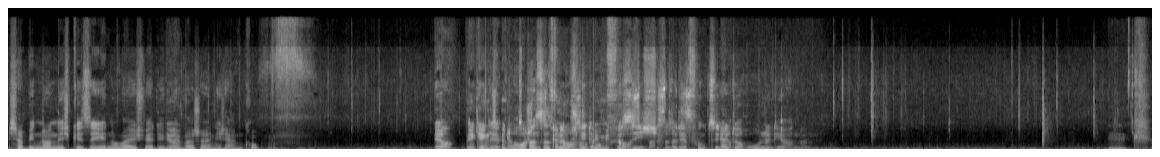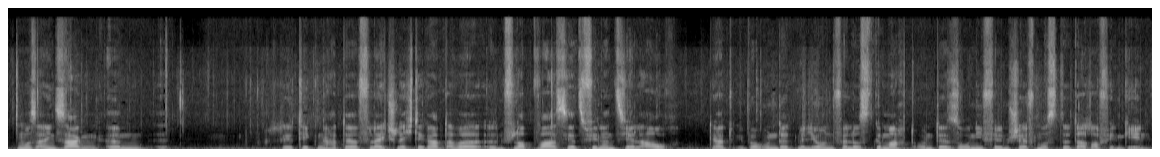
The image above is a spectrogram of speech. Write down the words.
Ich habe ihn noch nicht gesehen, aber ich werde ihn Ja. mir wahrscheinlich angucken. Ja, mir ging es Der mit Oceans Ghostbusters-Film genauso steht wie auch mit für sich. Ghostbusters. Also der funktioniert ja. auch ohne die anderen. Man muss eigentlich sagen, ähm, Kritiken hat er vielleicht schlechte gehabt, aber ein Flop war es jetzt finanziell auch. Der hat über 100 Millionen Verlust gemacht und der Sony-Filmchef musste daraufhin gehen.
